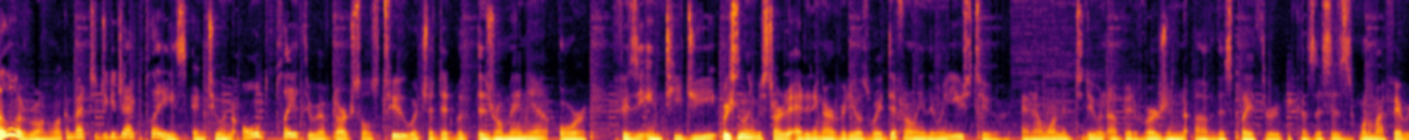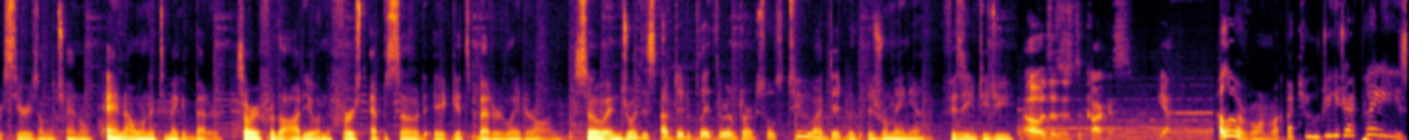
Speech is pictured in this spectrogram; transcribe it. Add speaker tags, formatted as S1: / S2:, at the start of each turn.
S1: Hello everyone, welcome back to Jiggy Jag Plays, and to an old playthrough of Dark Souls 2 which I did with Israel Mania, or Fizzy MTG. Recently we started editing our videos way differently than we used to, and I wanted to do an updated version of this playthrough because this is one of my favorite series on the channel, and I wanted to make it better. Sorry for the audio in the first episode, it gets better later on. So enjoy this updated playthrough of Dark Souls 2 I did with Israel Mania, Fizzy MTG.
S2: Oh, is this just the carcass?
S1: Yeah. Hello everyone, welcome back to Jiggy Jag Plays!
